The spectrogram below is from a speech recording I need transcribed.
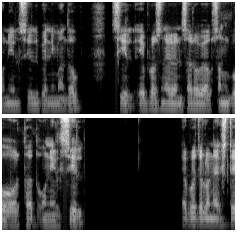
অনিল শীল বেনিমাধব শীল। এই প্রশ্নের অ্যান্সার হবে অপশন গো অর্থাৎ অনিল শীল। এরপর চলো নেক্সটে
